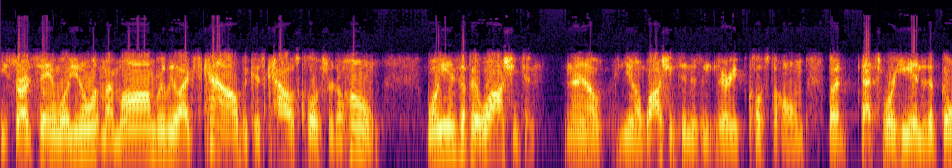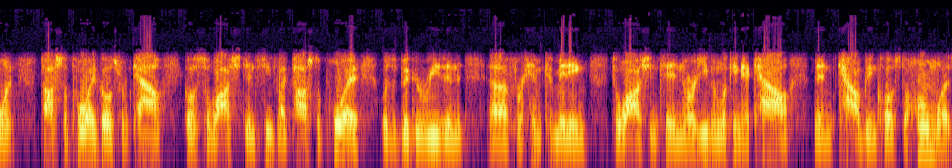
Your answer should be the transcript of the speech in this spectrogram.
he started saying, well, you know what, my mom really likes Cal because Cal's closer to home. Well, he ends up at Washington. Now, you know, Washington isn't very close to home, but that's where he ended up going. Tosh Lupoi goes from Cal, goes to Washington. Seems like Tosh Lupoi was a bigger reason uh, for him committing to Washington or even looking at Cal than Cal being close to home was.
